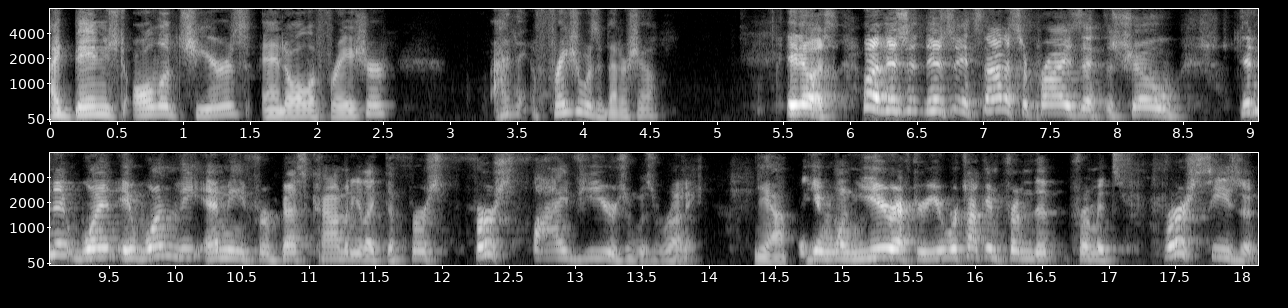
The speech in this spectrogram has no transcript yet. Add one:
I binged all of Cheers and all of Frasier. I think Frasier was a better show. It was. Well, there's there's it's not a surprise that the show didn't it win it won the Emmy for best comedy like the first first five years it was running. Yeah. Like it won year after year. We're talking from the from its first season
